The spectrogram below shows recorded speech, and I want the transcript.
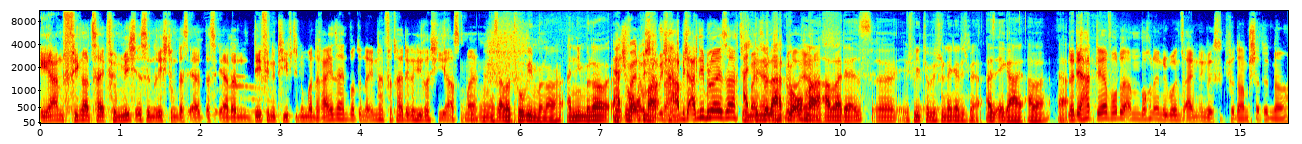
eher ein Fingerzeig für mich ist in Richtung, dass er, dass er dann definitiv die Nummer drei sein wird in der Innenverteidiger-Hierarchie erstmal. Das ist aber Tobi Müller. Andi Müller Ja, hatten ich mal. Habe ich, hab ich Andi Müller gesagt? Ich Andi meine, Müller hatten wir auch ja. mal, aber der ist, äh, spielt glaube ich schon länger nicht mehr. Also egal, aber ja. Na, der hat, der wurde am Wochenende übrigens eingewechselt für Darmstadt in der,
